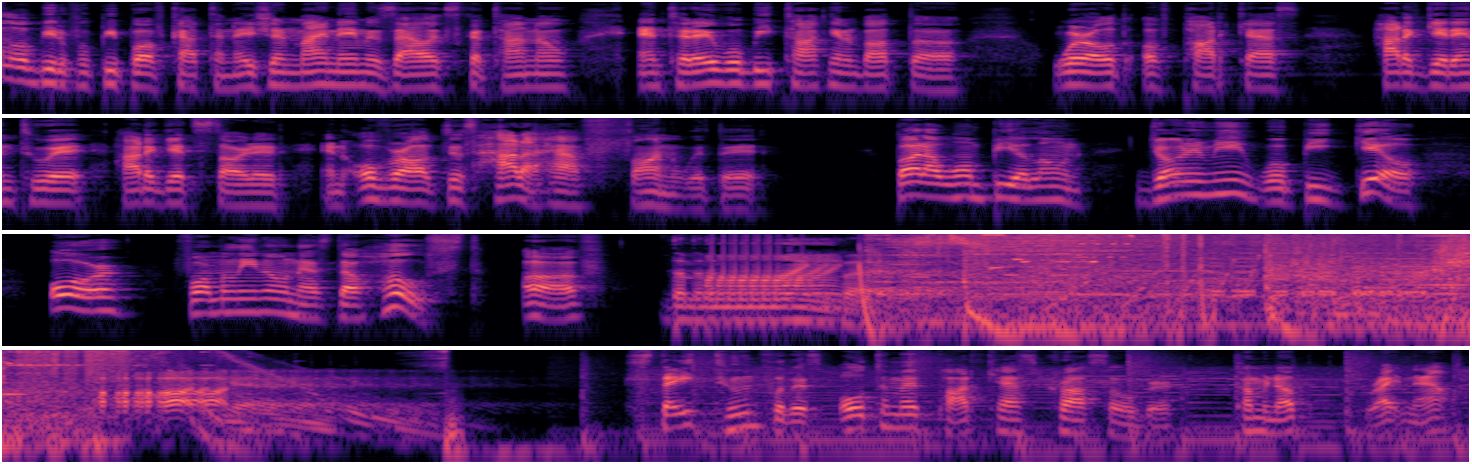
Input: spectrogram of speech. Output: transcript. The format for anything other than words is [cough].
Hello, beautiful people of Catanation. My name is Alex Catano, and today we'll be talking about the world of podcasts, how to get into it, how to get started, and overall just how to have fun with it. But I won't be alone. Joining me will be Gill, or formerly known as the host of The Mind Podcast. Stay tuned for this ultimate podcast crossover coming up right now.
